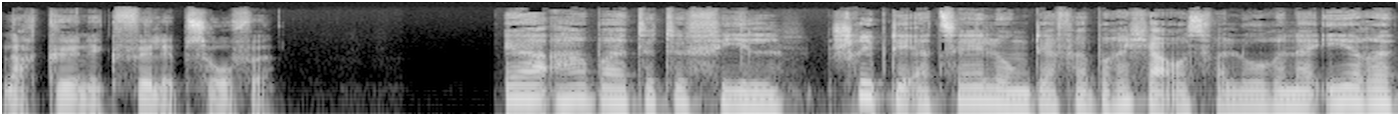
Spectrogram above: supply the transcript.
nach König Philipps Hofe. Er arbeitete viel, schrieb die Erzählung Der Verbrecher aus verlorener Ehre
